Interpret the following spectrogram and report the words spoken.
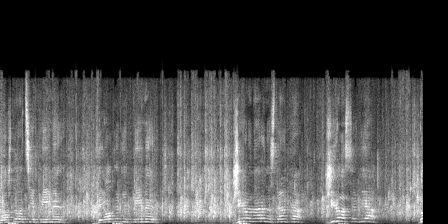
Voždovac je primer, Beograd je primer, živela Narodna stranka, živela Srbija, do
